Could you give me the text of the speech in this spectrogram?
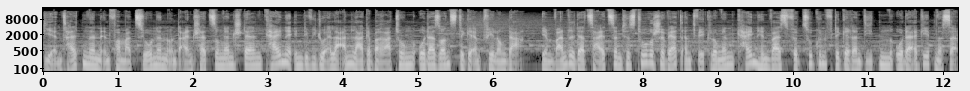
Die enthaltenen Informationen und Einschätzungen stellen keine individuelle Anlageberatung oder sonstige Empfehlung dar. Im Wandel der Zeit sind historische Wertentwicklungen kein Hinweis für zukünftige Renditen oder Ergebnisse.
